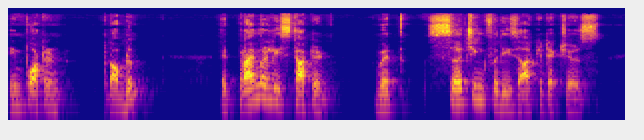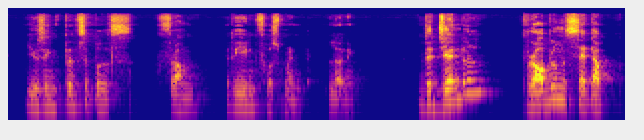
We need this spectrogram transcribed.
important problem it primarily started with searching for these architectures using principles from reinforcement learning. The general problem setup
